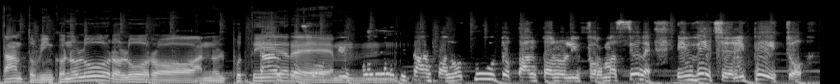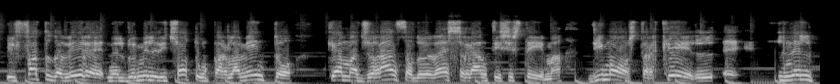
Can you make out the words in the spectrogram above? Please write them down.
tanto vincono loro, loro hanno il potere. Tanto, mm. punti, tanto hanno tutto, tanto hanno l'informazione e invece, ripeto, il fatto di avere nel 2018 un Parlamento che a maggioranza doveva essere antisistema dimostra che eh, nel,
